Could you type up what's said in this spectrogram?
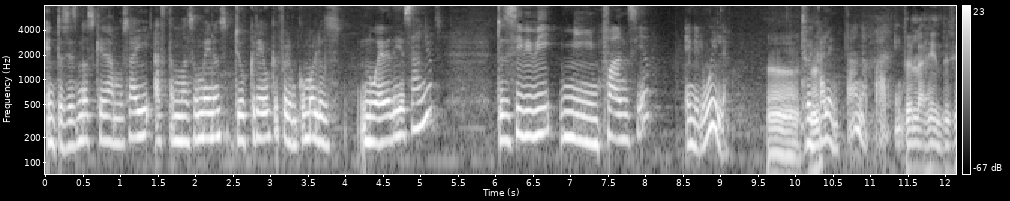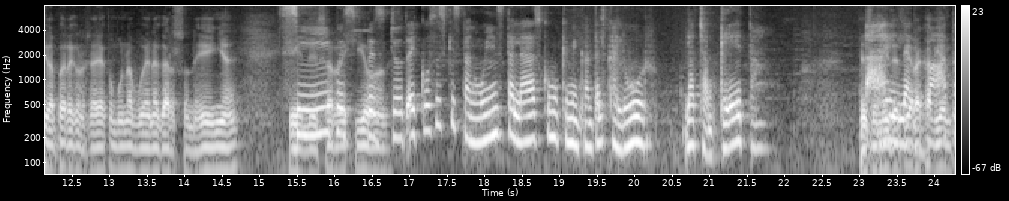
Entonces nos quedamos ahí hasta más o menos, yo creo que fueron como los 9, 10 años. Entonces sí viví mi infancia en el Huila. Ah, Soy ah. calentana, padre. Entonces la gente sí la puede reconocer ya como una buena garzoneña en Sí, esa pues, pues yo, hay cosas que están muy instaladas, como que me encanta el calor, la chancleta. Eso ay, de tierra caliente,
